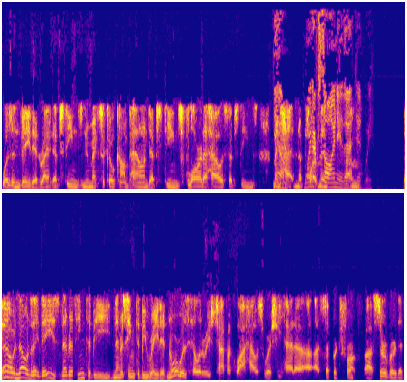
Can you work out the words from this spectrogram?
was invaded, right? Epstein's New Mexico compound, Epstein's Florida house, Epstein's Manhattan yeah. apartment. We never saw any of that, Um, did we? No, no, they, these never seemed to be never seemed to be raided. Nor was Hillary's Chappaqua house, where she had a, a separate fr- uh, server that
